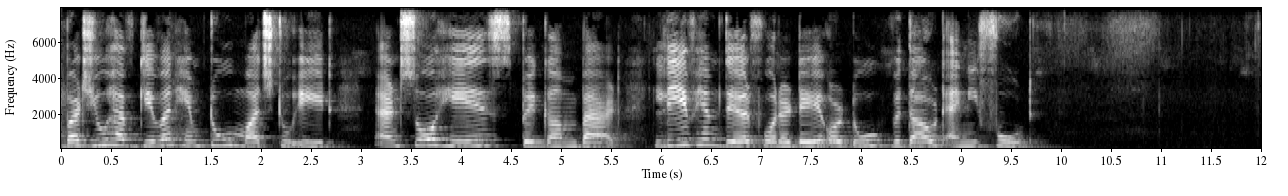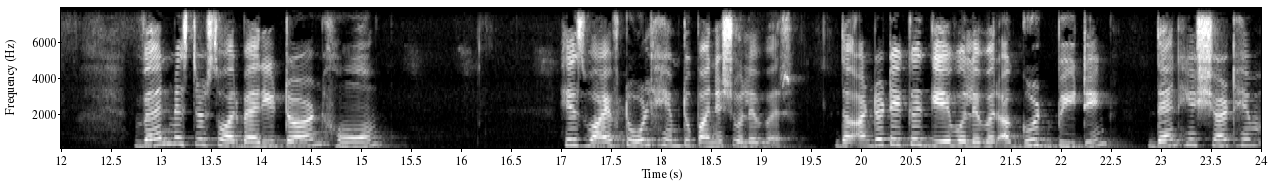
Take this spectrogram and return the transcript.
But you have given him too much to eat, and so he is become bad. Leave him there for a day or two without any food. When Mr. Sowerberry turned home, his wife told him to punish Oliver. The undertaker gave Oliver a good beating, then he shut him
